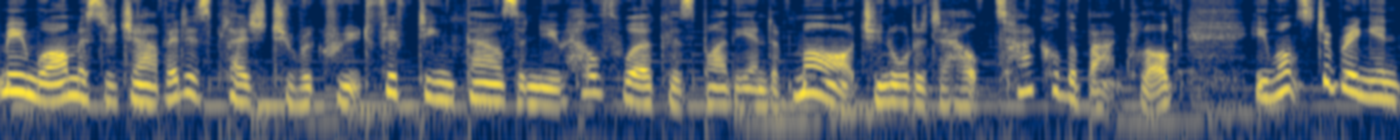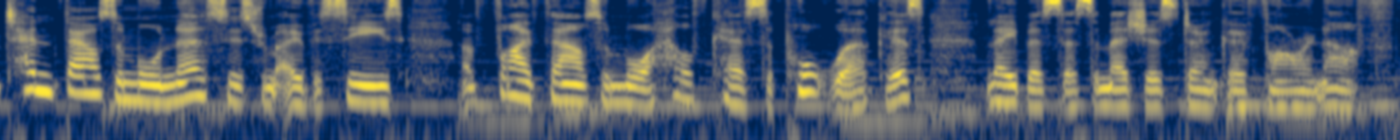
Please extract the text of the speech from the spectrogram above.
Meanwhile, Mr. Javid has pledged to recruit 15,000 new health workers by the end of March in order to help tackle the backlog. He wants to bring in 10,000 more nurses from overseas and 5,000 more healthcare support workers. Labour says the measures don't go far enough.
